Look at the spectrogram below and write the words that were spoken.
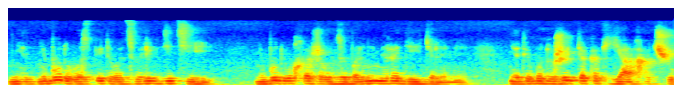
Нет, не буду воспитывать своих детей. Не буду ухаживать за больными родителями. Нет, я буду жить так, как я хочу.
